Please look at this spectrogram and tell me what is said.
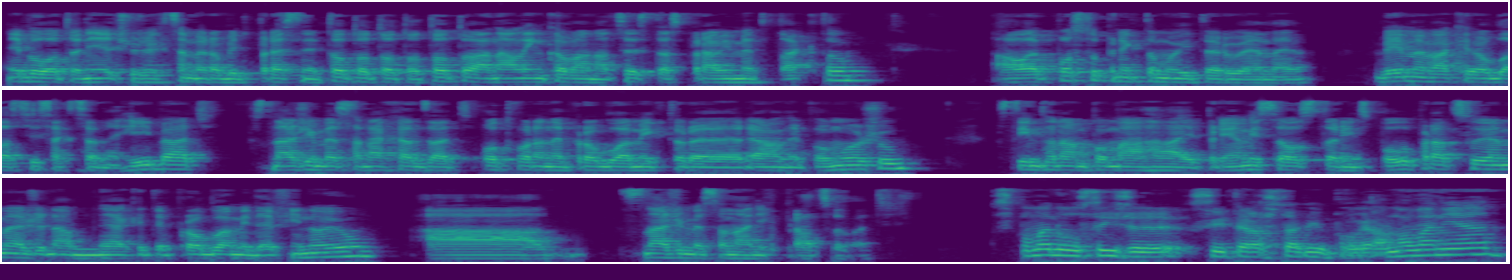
Nebolo to niečo, že chceme robiť presne toto, toto, toto a nalinkovaná cesta, spravíme to takto, ale postupne k tomu iterujeme. Vieme, v akej oblasti sa chceme hýbať, snažíme sa nachádzať otvorené problémy, ktoré reálne pomôžu. S týmto nám pomáha aj priemysel, s ktorým spolupracujeme, že nám nejaké tie problémy definujú a snažíme sa na nich pracovať. Spomenul si, že si teraz štádium programovania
